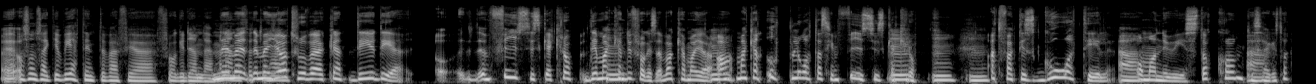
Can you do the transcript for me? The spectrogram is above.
Eh, Och som sagt, jag vet inte varför jag frågar dig om det här. nej, men, för att nej, men jag tror verkligen att det är ju det. Den fysiska kroppen, det man Mm. kan du fråga sig, vad kan man göra? Ja, man kan upplåta sin fysiska Mm, kropp. Att faktiskt gå till, om man nu är i Stockholm, till Sergels torg,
